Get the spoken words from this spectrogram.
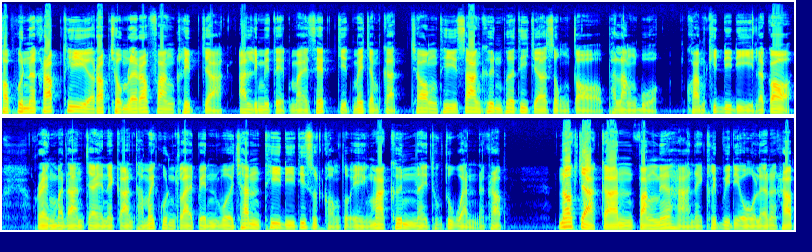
ขอบคุณนะครับที่รับชมและรับฟังคลิปจาก Unlimited Mindset จิตไม่จำกัดช่องที่สร้างขึ้นเพื่อที่จะส่งต่อพลังบวก ความคิดดีๆ แล้วก็แรงบันดาลใจในการทำให้คุณกลายเป็นเวอร์ชั่นที่ดีที่สุดของตัวเองมากขึ้นในทุกๆวันนะครับ นอกจากการฟังเนื้อหาในคลิปวิดีโอแล้วนะครับ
